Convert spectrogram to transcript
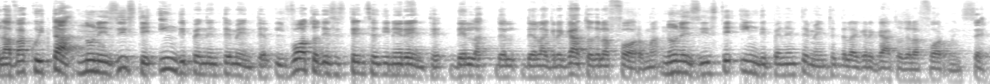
La vacuità non esiste indipendentemente, il vuoto di esistenza inerente della, del, dell'aggregato della forma non esiste indipendentemente dall'aggregato della forma in sé.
